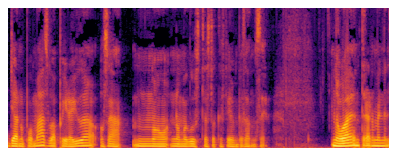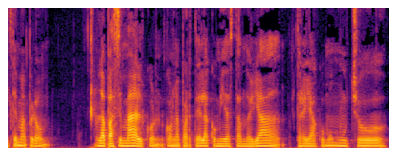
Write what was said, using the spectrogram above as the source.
ya no puedo más, voy a pedir ayuda. O sea, no, no me gusta esto que estoy empezando a hacer. No voy a adentrarme en el tema, pero la pasé mal con, con, la parte de la comida estando allá. Traía como mucho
